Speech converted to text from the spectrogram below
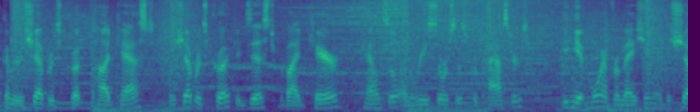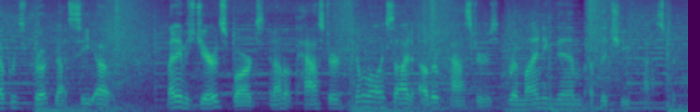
Welcome to the Shepherd's Crook podcast. The Shepherd's Crook exists to provide care, counsel, and resources for pastors. You can get more information at theshepherdscrook.co. My name is Jared Sparks, and I'm a pastor coming alongside other pastors, reminding them of the chief pastor.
